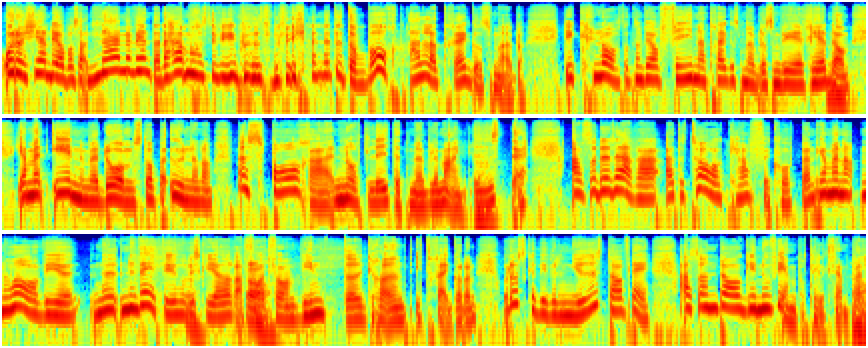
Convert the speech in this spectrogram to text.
Och då kände jag bara så nej men vänta, det här måste vi ju gå ut med. Vi kan inte ta bort alla trädgårdsmöbler. Det är klart att när vi har fina trädgårdsmöbler som vi är rädda om, ja men in med dem, stoppa undan dem, men spara något litet möblemang ute. Alltså det där att ta kaffekoppen, jag menar nu har vi ju, nu, nu vet vi ju hur vi ska göra för Ja. att få en vintergrönt i trädgården och då ska vi väl njuta av det. Alltså en dag i november till exempel,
